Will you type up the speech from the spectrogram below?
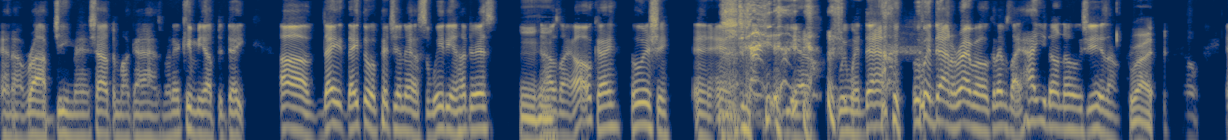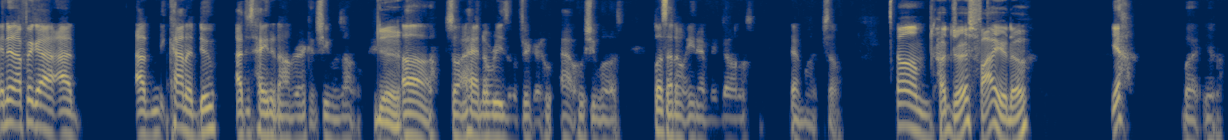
and uh Rob G, man. Shout out to my guys, man. They keep me up to date. Uh they they threw a picture in there of Sweetie in her dress. And I Mhm. was like, oh, okay, who is she? And, and yeah, we went down, we went down a rabbit hole because I was like, how you don't know who she is? I'm- right. And then I figured I, I, I kind of do. I just hated on the record she was on. Yeah. Uh, so I had no reason to figure who, out who she was. Plus, I don't eat at McDonald's that much. So, um, Her dress fire, though. Yeah, but you know,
